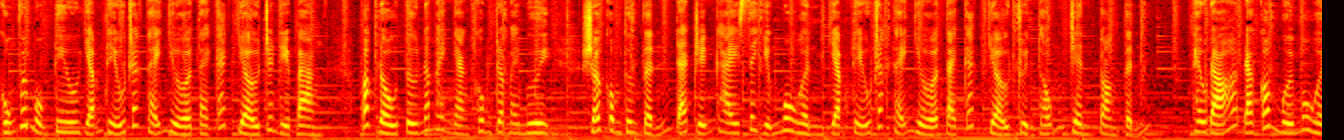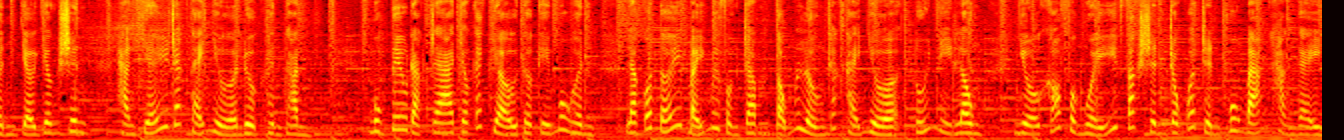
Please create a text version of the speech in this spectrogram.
cũng với mục tiêu giảm thiểu rác thải nhựa tại các chợ trên địa bàn, bắt đầu từ năm 2020, Sở Công Thương tỉnh đã triển khai xây dựng mô hình giảm thiểu rác thải nhựa tại các chợ truyền thống trên toàn tỉnh. Theo đó, đã có 10 mô hình chợ dân sinh hạn chế rác thải nhựa được hình thành. Mục tiêu đặt ra cho các chợ thực hiện mô hình là có tới 70% tổng lượng rác thải nhựa, túi ni lông, nhựa khó phân hủy phát sinh trong quá trình buôn bán hàng ngày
